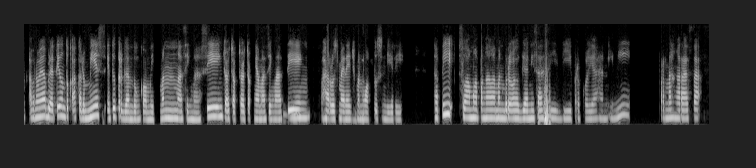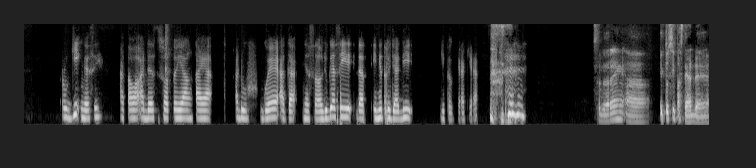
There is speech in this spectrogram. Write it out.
apa namanya? Berarti untuk akademis itu tergantung komitmen masing-masing, cocok-cocoknya masing-masing, harus manajemen waktu sendiri. Tapi selama pengalaman berorganisasi di perkuliahan ini, pernah ngerasa rugi nggak sih? Atau ada sesuatu yang kayak, aduh, gue agak nyesel juga sih, dat ini terjadi gitu kira-kira. sebenarnya uh, itu sih pasti ada ya.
